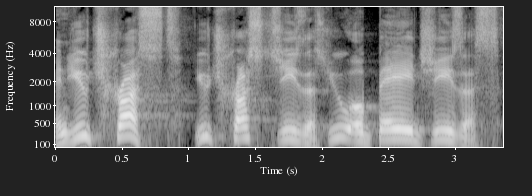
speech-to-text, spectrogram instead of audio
and you trust, you trust Jesus, you obey Jesus,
